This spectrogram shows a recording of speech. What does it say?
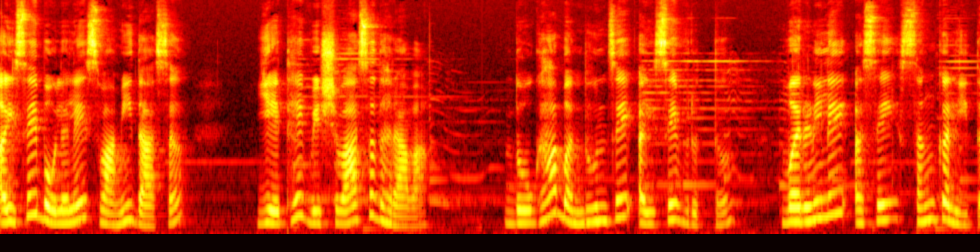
ऐसे बोलले स्वामी दास येथे विश्वास धरावा. दोघा बंधूंचे ऐसे वृत्त वर्णिले असे संकलित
